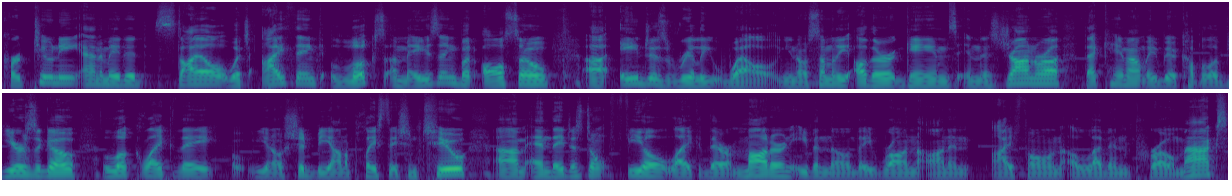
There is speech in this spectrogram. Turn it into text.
cartoony animated style which i think looks amazing but also uh, ages really well. You know some of the other games in this genre that came out maybe a couple of years ago look like they you know should be on a playstation 2 um, and they just don't feel like they're modern even though they run on an iphone 11 pro max.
